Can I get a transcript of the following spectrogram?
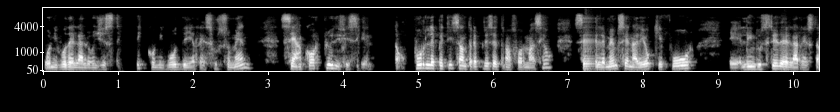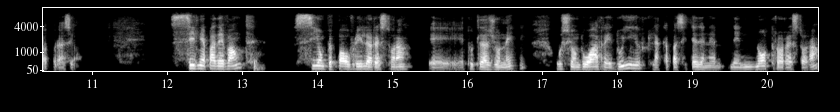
au niveau de la logistique, au niveau des ressources humaines, c'est encore plus difficile. Donc, pour les petites entreprises de transformation, c'est le même scénario que pour eh, l'industrie de la restauration. S'il n'y a pas de vente, si on ne peut pas ouvrir le restaurant eh, toute la journée, ou si on doit réduire la capacité de, notre restaurant,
